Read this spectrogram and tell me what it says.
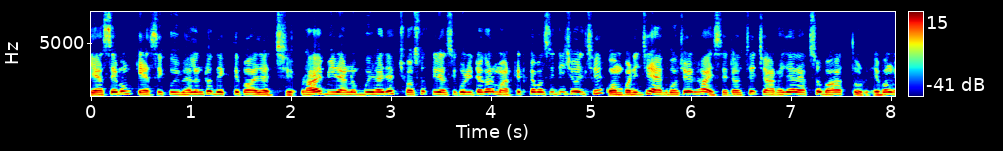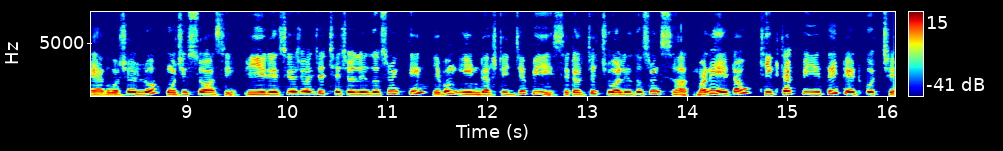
ক্যাশ এবং ক্যাশ ইকুইভ্যালেন্টও দেখতে পাওয়া যাচ্ছে। প্রায় বিরানব্বই হাজার ছশো তিরাশি কোটি টাকার মার্কেট ক্যাপাসিটি চলছে। কোম্পানির যে এক বছরের হাই সেটা হচ্ছে চার হাজার একশো বাহাত্তর এবং এক বছরের লো পঁচিশশো আশি। পি রেশিও চলছে ছেচল্লিশ দশমিক তিন এবং ইন্ডাস্ট্রির যে পি সেটা হচ্ছে চুয়াল্লিশ দশমিক সাত। মানে এটাও ঠিকঠাক পি পিতেই ট্রেড করছে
